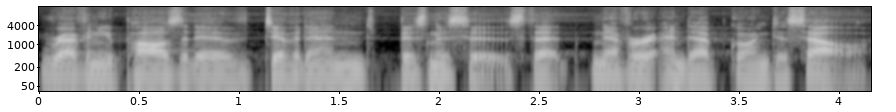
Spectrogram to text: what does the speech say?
revenue positive dividend businesses that never end up going to sell.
